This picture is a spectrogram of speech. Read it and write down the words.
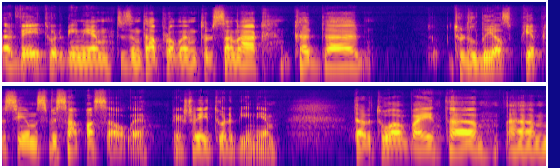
ar vēja turbīniem, zin, tā problēma tur sanāk, kad uh, tur ir liels pieprasījums visā pasaulē priekš vēja turbīniem. Tā ar to, vai tā um,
